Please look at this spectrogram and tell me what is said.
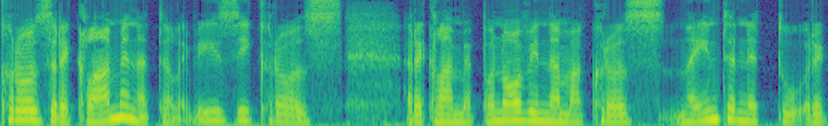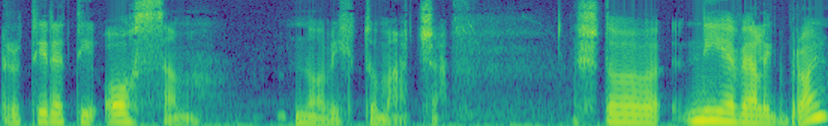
kroz reklame na televiziji, kroz reklame po novinama, kroz na internetu regrutirati osam novih tumača što nije velik broj.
